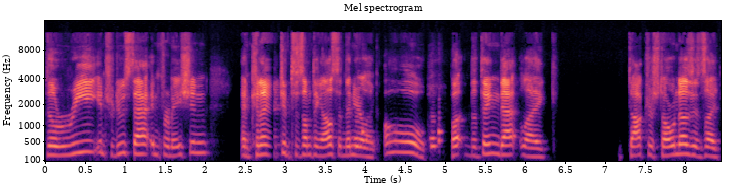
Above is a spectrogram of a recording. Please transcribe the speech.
they'll reintroduce that information and connect it to something else, and then you're like, "Oh, but the thing that like Dr. Stone does is like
